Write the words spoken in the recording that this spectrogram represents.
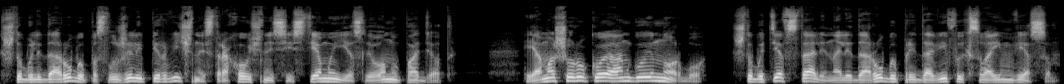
чтобы ледорубы послужили первичной страховочной системой, если он упадет. Я машу рукой Ангу и Норбу, чтобы те встали на ледорубы, придавив их своим весом.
